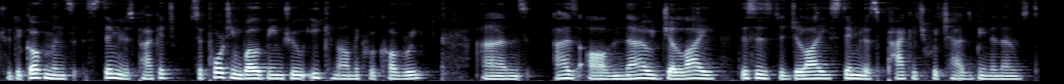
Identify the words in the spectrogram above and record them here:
to the government's stimulus package supporting well-being through economic recovery and as of now July this is the July stimulus package which has been announced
